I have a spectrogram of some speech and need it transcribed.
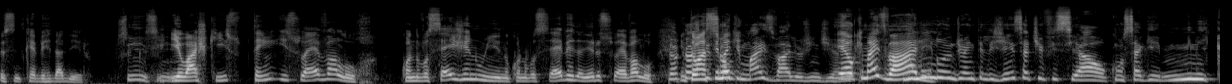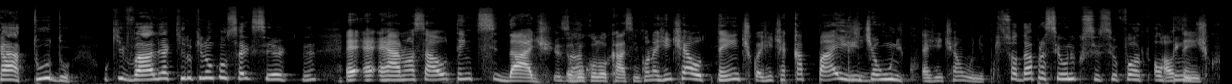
Eu sinto que é verdadeiro. Sim, sim. E eu acho que isso tem, isso é valor. Quando você é genuíno, quando você é verdadeiro, isso é valor. Pior eu então, acho que isso acima é o de. que mais vale hoje em dia. É né? o que mais vale. No mundo onde a inteligência artificial consegue mimicar tudo, o que vale é aquilo que não consegue ser, né? É, é- é a nossa autenticidade. Eu Exato. vou colocar assim. Quando a gente é autêntico, a gente é capaz A de. gente é único. A gente é único. Que só dá pra ser único se, se for autêntico.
